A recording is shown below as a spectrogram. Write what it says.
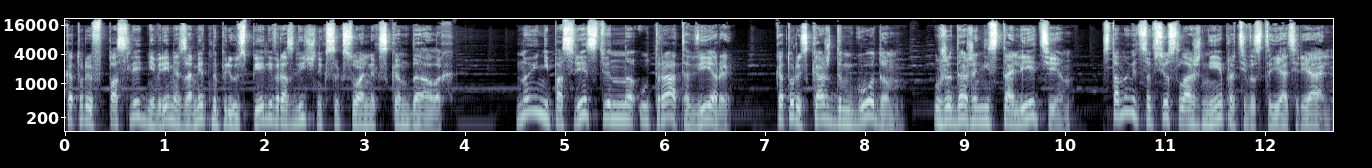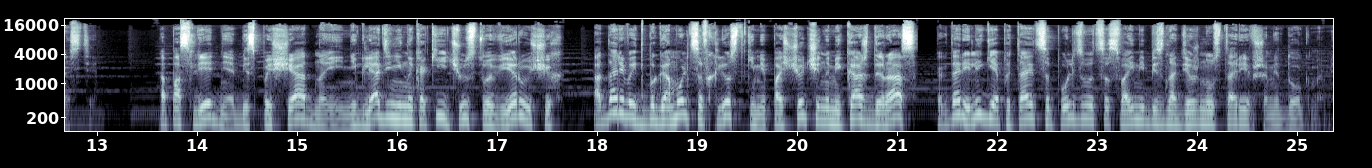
которые в последнее время заметно преуспели в различных сексуальных скандалах, но и непосредственно утрата веры, которой с каждым годом, уже даже не столетием, становится все сложнее противостоять реальности. А последняя, беспощадно и не глядя ни на какие чувства верующих, одаривает богомольцев хлесткими пощечинами каждый раз, когда религия пытается пользоваться своими безнадежно устаревшими догмами.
